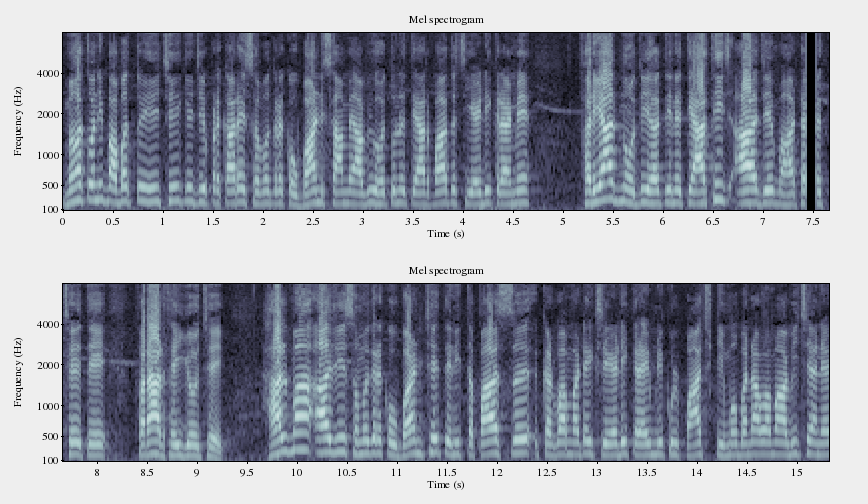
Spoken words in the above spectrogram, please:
મહત્વની બાબત તો એ છે કે જે પ્રકારે સમગ્ર કૌભાંડ સામે આવ્યું હતું ને ત્યારબાદ સીઆઈડી ક્રાઇમે ફરિયાદ નોંધી હતી અને ત્યારથી જ આ જે મહાટક છે તે ફરાર થઈ ગયો છે. હાલમાં આ જે સમગ્ર કૌભાંડ છે તેની તપાસ કરવા માટે સીઆઈડી ક્રાઇમની કુલ પાંચ ટીમો બનાવવામાં આવી છે અને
